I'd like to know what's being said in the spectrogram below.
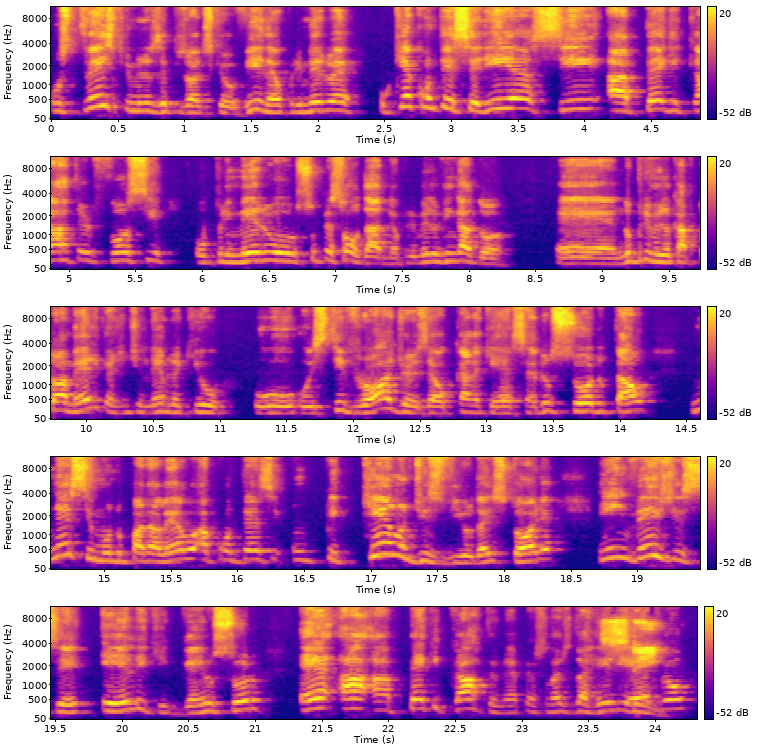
os três primeiros episódios que eu vi, né? O primeiro é o que aconteceria se a Peggy Carter fosse o primeiro super soldado, né? O primeiro Vingador. É, no primeiro Capitão América, a gente lembra que o, o, o Steve Rogers é o cara que recebe o soro e tal. Nesse mundo paralelo, acontece um pequeno desvio da história, e em vez de ser ele que ganha o soro, é a, a Peggy Carter, né? A personagem da Hayley Atwell,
